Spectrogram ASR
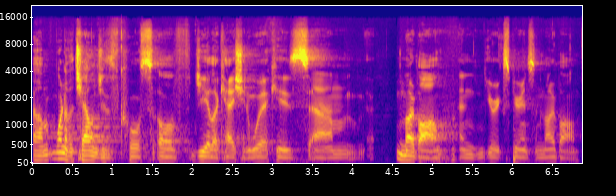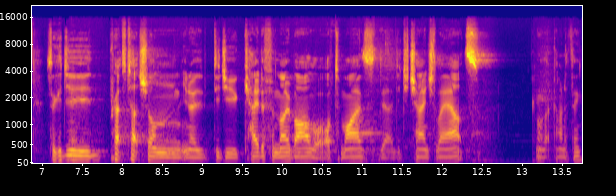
Um, one of the challenges, of course, of geolocation work is um, mobile and your experience in mobile. So could you perhaps touch on, you know, did you cater for mobile or optimize? Uh, did you change layouts? All that kind of thing?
